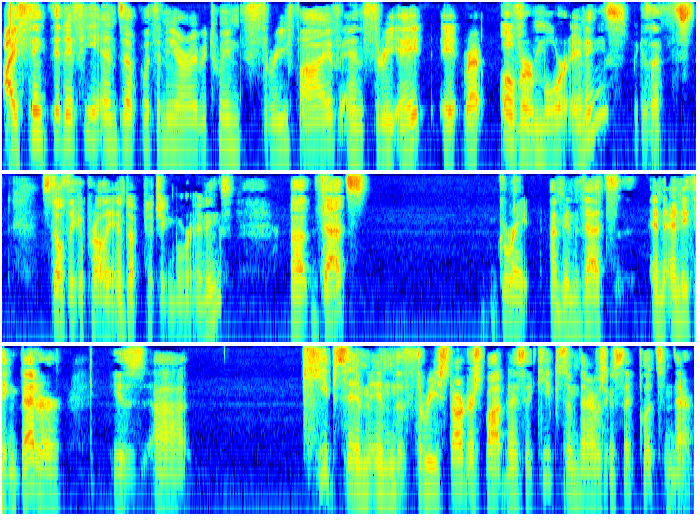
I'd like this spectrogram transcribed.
I think that if he ends up with an ERA between three five and three eight, it re- over more innings because I th- still think he'll probably end up pitching more innings. Uh, that's great. I mean, that's and anything better is uh, keeps him in the three starter spot. And I say keeps him there. I was going to say puts him there,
